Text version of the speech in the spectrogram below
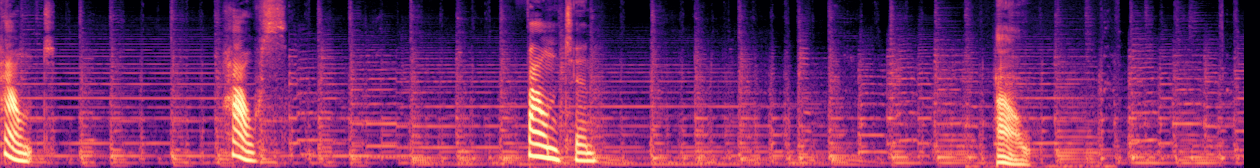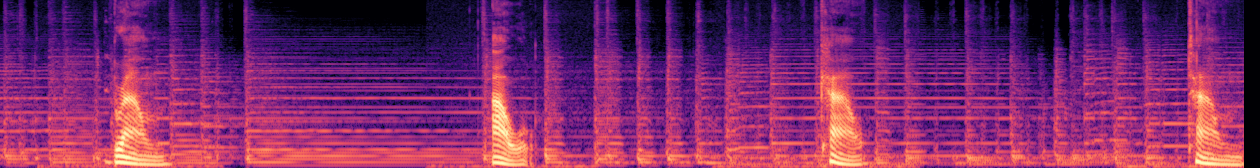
Count. House. Fountain. owl brown. Owl. Cow. Town.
